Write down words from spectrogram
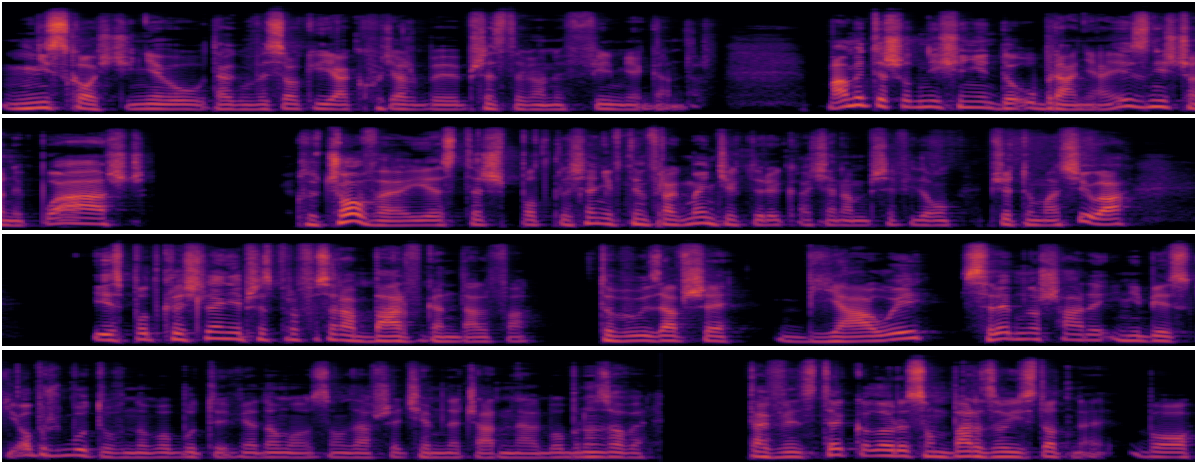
niskości. Nie był tak wysoki, jak chociażby przedstawiony w filmie Gandalf. Mamy też odniesienie do ubrania. Jest zniszczony płaszcz. Kluczowe jest też podkreślenie w tym fragmencie, który Kasia nam przed chwilą przetłumaczyła, jest podkreślenie przez profesora barw Gandalfa. To były zawsze biały, srebrno-szary i niebieski, oprócz butów, no bo buty wiadomo są zawsze ciemne, czarne albo brązowe. Tak więc te kolory są bardzo istotne, bo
